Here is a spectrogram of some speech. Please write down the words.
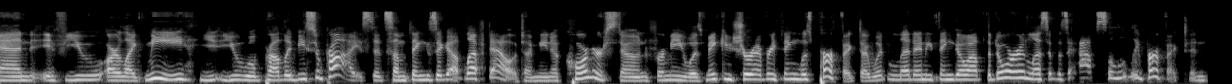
And if you are like me, you, you, will probably be surprised at some things that got left out. I mean, a cornerstone for me was making sure everything was perfect. I wouldn't let anything go out the door unless it was absolutely perfect. And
